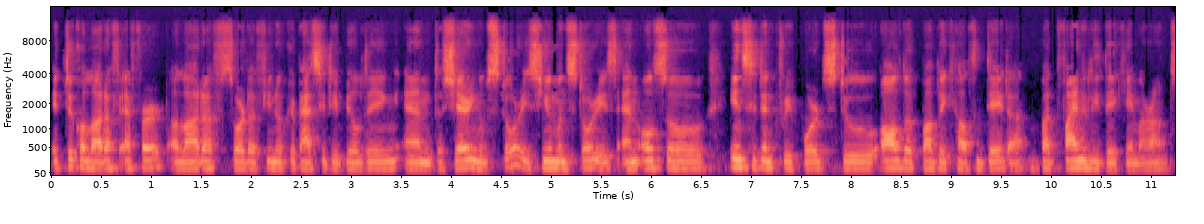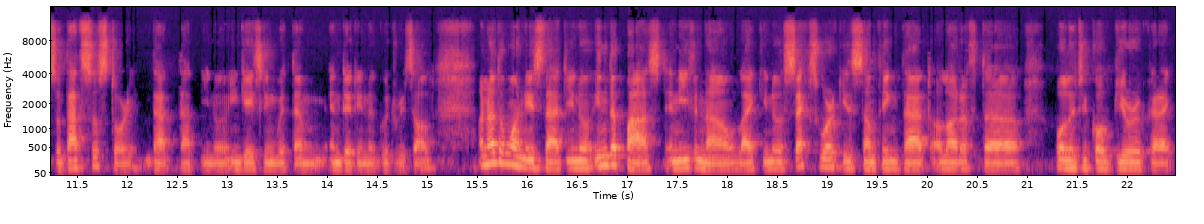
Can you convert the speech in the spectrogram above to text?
it took a lot of effort, a lot of sort of you know capacity building and sharing of stories, human stories, and also incident reports to all the public health data. But finally, they came around. So that's the story that that you know engaging with them ended in a good result. Another one is that you know in the past and even now, like you know, sex work is something that a lot of the political bureaucratic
